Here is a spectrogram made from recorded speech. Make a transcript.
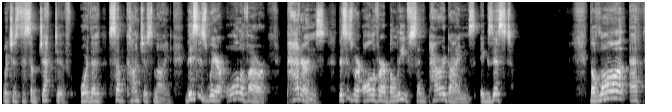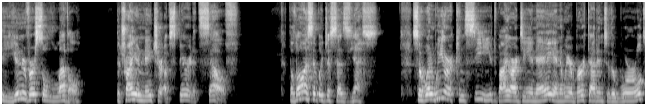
which is the subjective or the subconscious mind. This is where all of our patterns, this is where all of our beliefs and paradigms exist. The law at the universal level, the triune nature of spirit itself, the law simply just says yes. So when we are conceived by our DNA and we are birthed out into the world,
